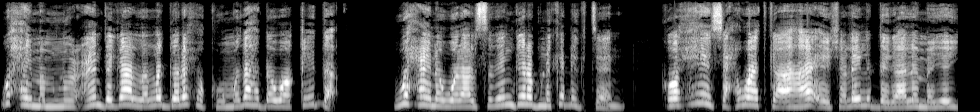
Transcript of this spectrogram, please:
Waxay mamnuuceen dagaal lala galo xukuumadaha dawaaqiidda waxayna walaalsadeen garabna ka dhigteen kooxihii saxwaadka ahaa ee shalay la dagaalamayey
